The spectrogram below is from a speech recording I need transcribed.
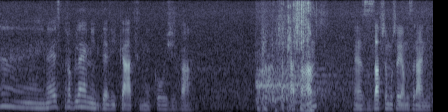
Ej, no jest problemik delikatny, kuźwa. Przepraszam. Zawsze muszę ją zranić.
